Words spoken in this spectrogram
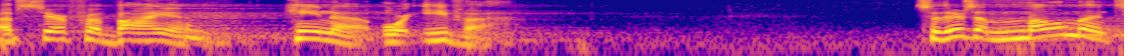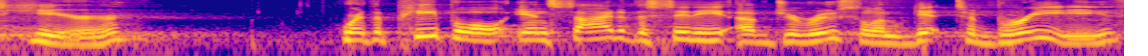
of Sepharvaim, Hena, or Ivvah. So there's a moment here where the people inside of the city of Jerusalem get to breathe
